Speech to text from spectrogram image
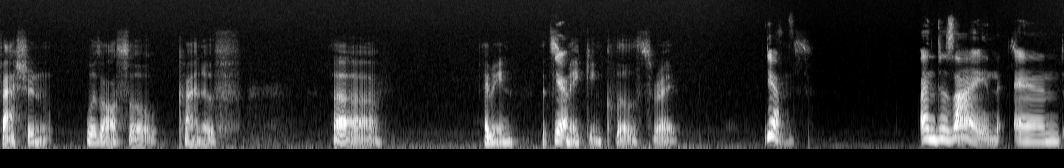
fashion was also kind of uh, i mean it's Yeah. making clothes right Yeah. And and design and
